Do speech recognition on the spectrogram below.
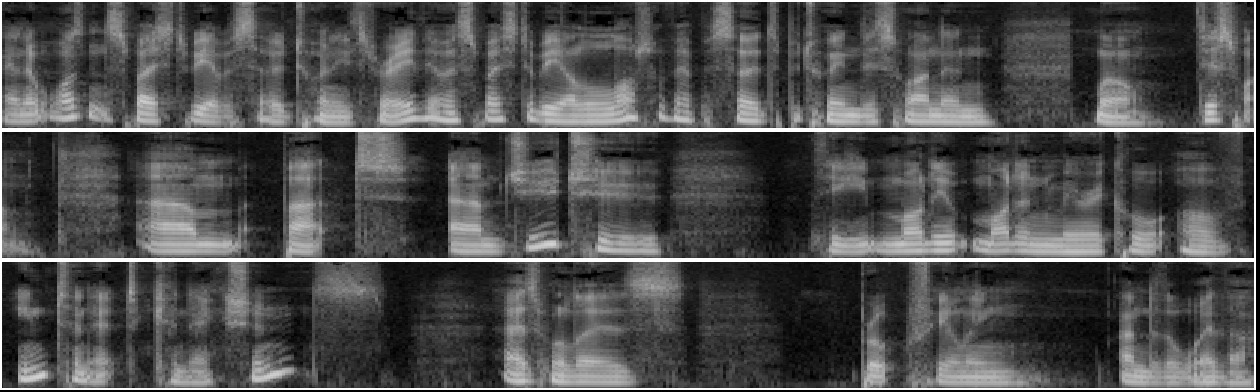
and it wasn't supposed to be episode twenty three. There were supposed to be a lot of episodes between this one and well this one, um, but um, due to the modern, modern miracle of internet connections, as well as Brooke feeling under the weather.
